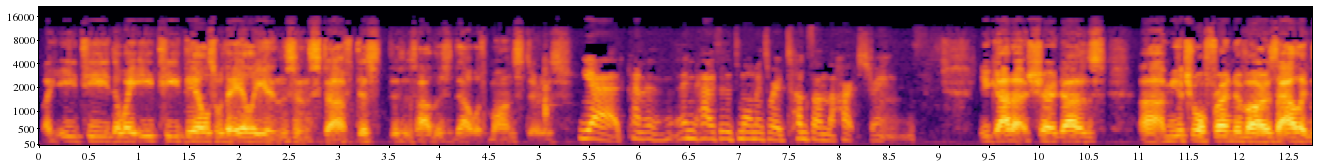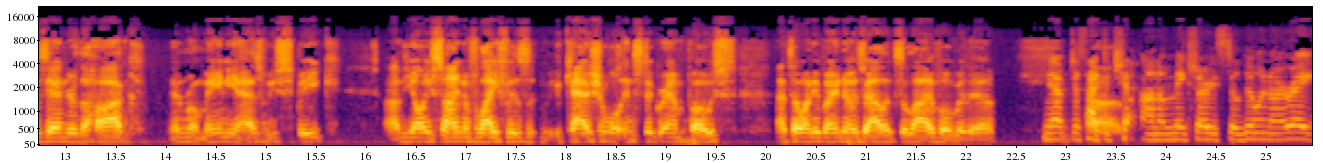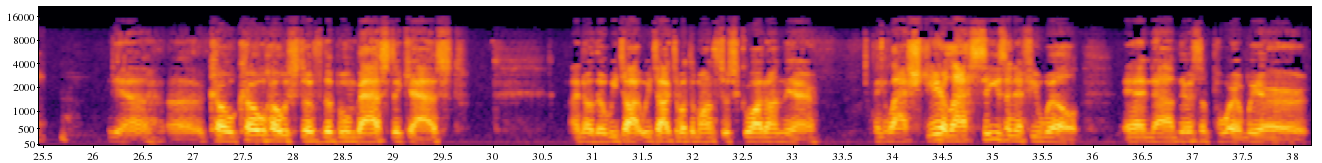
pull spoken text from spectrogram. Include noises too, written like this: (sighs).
Like E.T., the way E.T. deals with aliens and stuff. This this is how this dealt with monsters. yeah, it kind of and has its moments where it tugs on the heartstrings. You gotta, sure it does. Uh, a mutual friend of ours, Alexander the Hawk, in Romania as we speak. Uh, the only sign of life is casual Instagram posts. That's how anybody knows Alex alive over there. Yep, just had Uh, to check on him, make sure he's still doing all right. Yeah, uh, co co host of the Boombasticast. I know that we talked we talked about the Monster Squad on there. I think last year, last season, if you will. And um, there's a point where uh,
